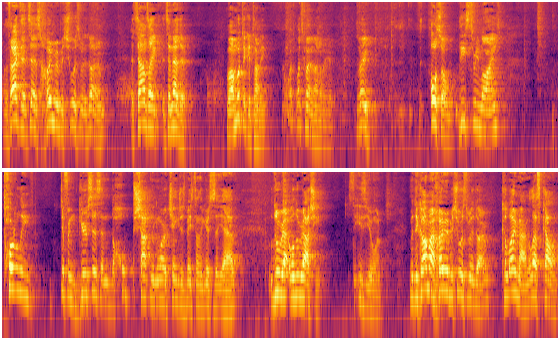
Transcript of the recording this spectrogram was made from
From the fact that it says chaymer b'shuas with the Darim, it sounds like it's a neder. Well, mutakatani. What, what's going on over here? It's very. Also, these three lines totally different girses, and the whole shot in the Gemara changes based on the girses that you have. We'll do, we'll do Rashi. It's the easier one. Medikama chaymer b'shuas v'nedarim. Kaloimar, the left column.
